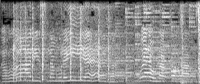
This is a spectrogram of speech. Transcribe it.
كرار يسلموا لي وين أولاد كرار؟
